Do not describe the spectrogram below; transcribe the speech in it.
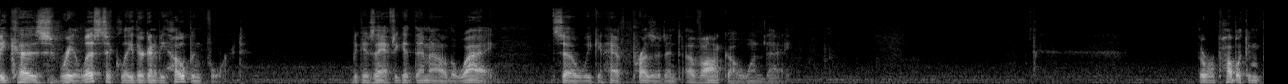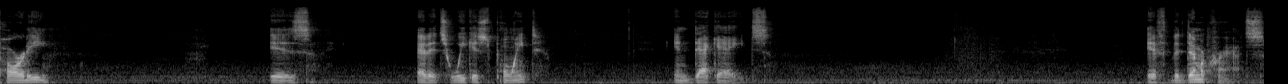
Because realistically, they're going to be hoping for it. Because they have to get them out of the way so we can have President Ivanka one day. The Republican Party is at its weakest point in decades. If the Democrats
